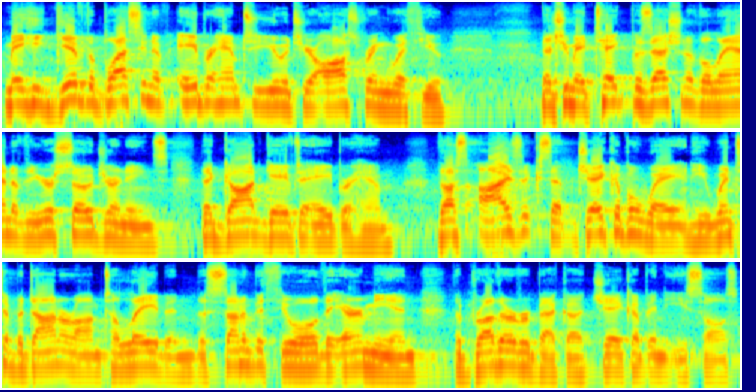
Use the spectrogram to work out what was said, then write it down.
May He give the blessing of Abraham to you and to your offspring with you, that you may take possession of the land of your sojournings that God gave to Abraham. Thus Isaac sent Jacob away, and he went to Padan Aram to Laban, the son of Bethuel the Aramean, the brother of Rebekah, Jacob and Esau's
